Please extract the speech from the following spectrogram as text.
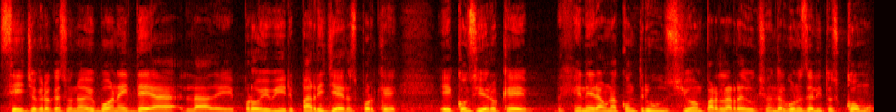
Sí, yo creo que es una muy buena idea la de prohibir parrilleros porque eh, considero que genera una contribución para la reducción de algunos delitos como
